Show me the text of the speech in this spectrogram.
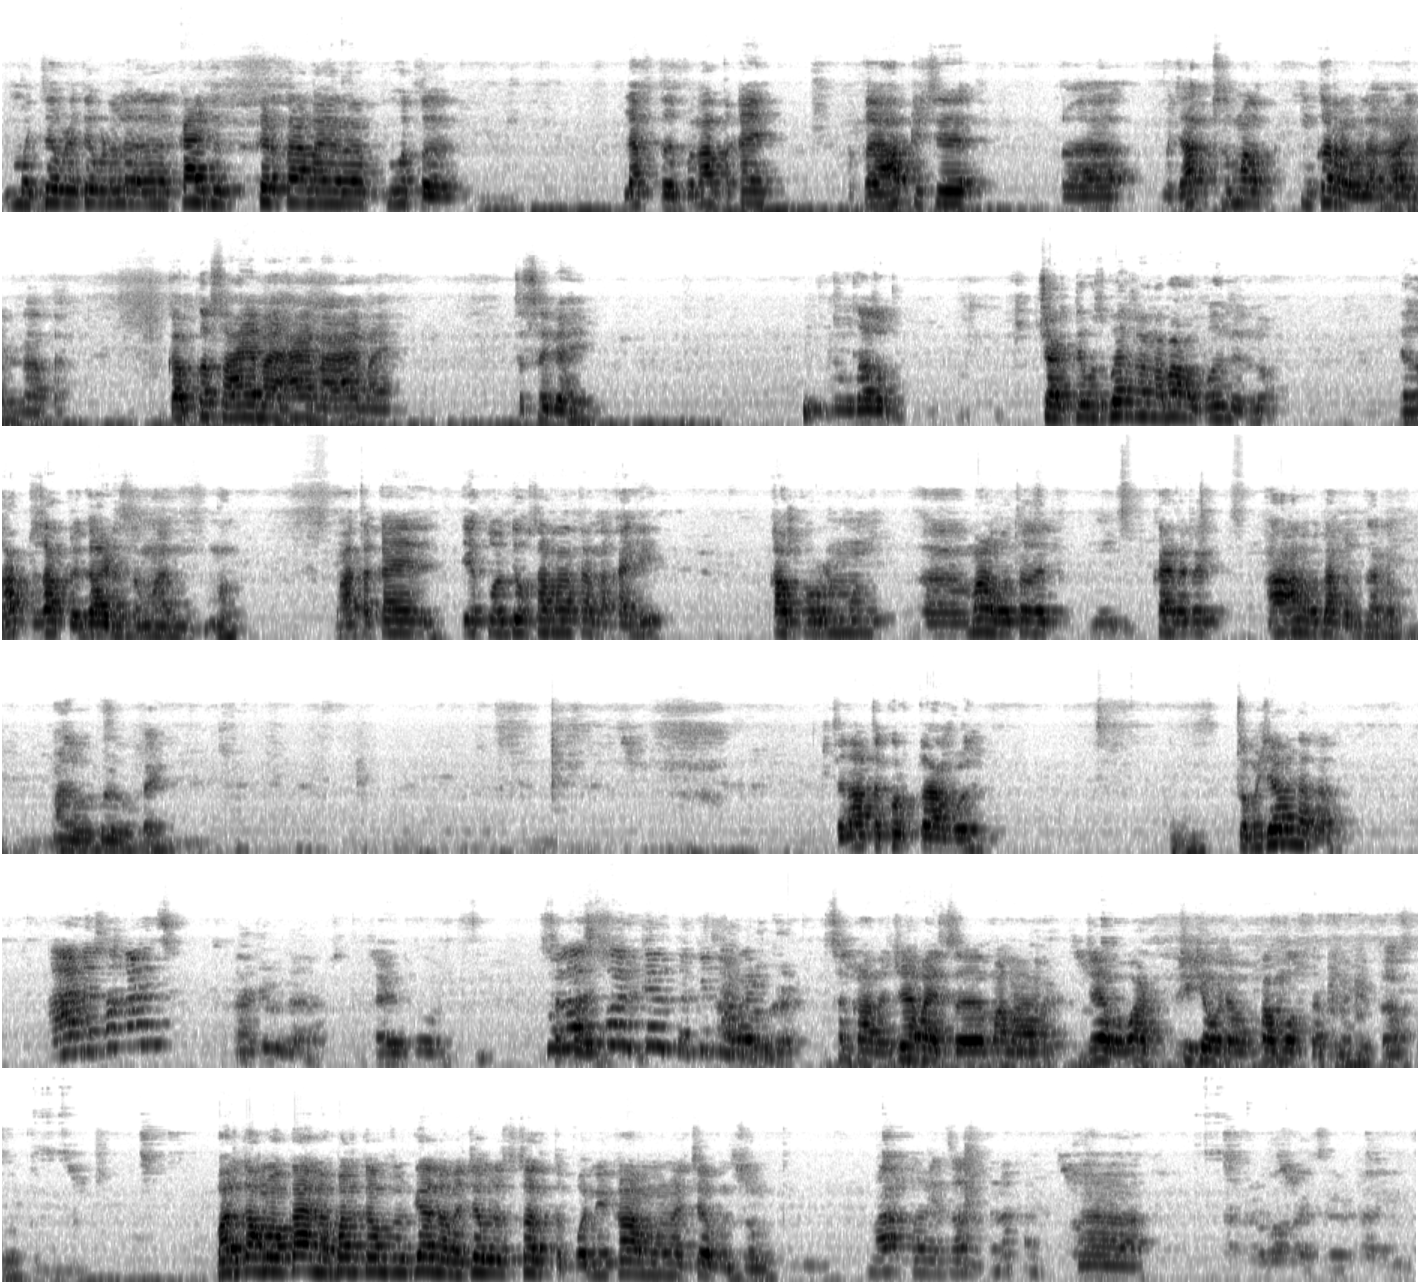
मग तेवढं तेवढं ल- काय बी करता आणायला होतं लागतं. पण आता काय? आता हप्त्याचे म्हणजे हप्त्याचं मला करावं लागलं आहे आता. काम कसं आहे नाही आहे नाही आहे नाही. तसं बी आहे. चार दिवस भरला ना बाबा बहिणीनं हप्ता जातोय गाडीचा मा मग मग आता काय एक दोन दिवस राहताना खाली. काम करून मग अं, माळवं तर काय तरी आणावं लागत घरात. माळवं बिळवं काय. चला आता करतो आंघोळ. तुम्ही जेवला का आम्ही सकाळीच काय हो. तुला सकाळी फोन केलता किती वेळ सकाळ जेवायचं मला जेव वाटची जेवढ्या काम होतात म्हणजे तर असं होतं बांधकामावर काय ना बांधकाम जर गेला ना जेवढं चालतं पण हे काम नाही जेवण जमत वापरायचं असतं ना पण हा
